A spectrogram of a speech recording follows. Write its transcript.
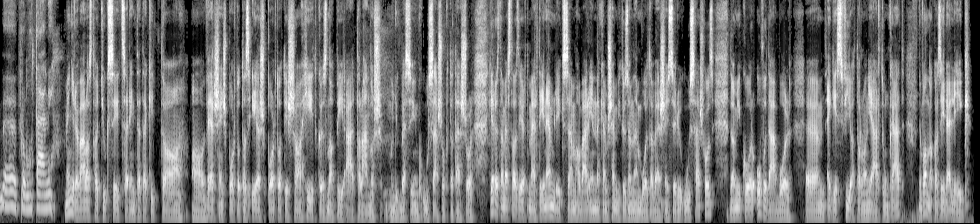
ö, promotálni. Mennyire választhatjuk szét szerintetek itt a, a versenysportot, az élsportot és a hétköznapi általános, mondjuk beszéljünk úszásoktatásról. Kérdeztem ezt azért, mert én emlékszem, ha bár én nekem semmi közöm nem volt a versenyszerű úszáshoz, de amikor óvodából egész fiatalon jártunk át, vannak azért elég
